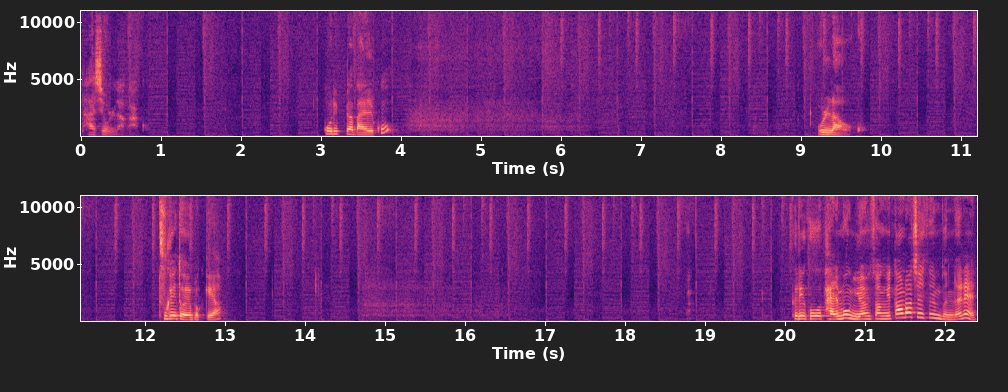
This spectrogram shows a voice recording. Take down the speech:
다시 올라가고 꼬리뼈 말고 올라오고 두 개 더 해볼게요. 그리고 발목 유연성이 떨어지는 분들은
